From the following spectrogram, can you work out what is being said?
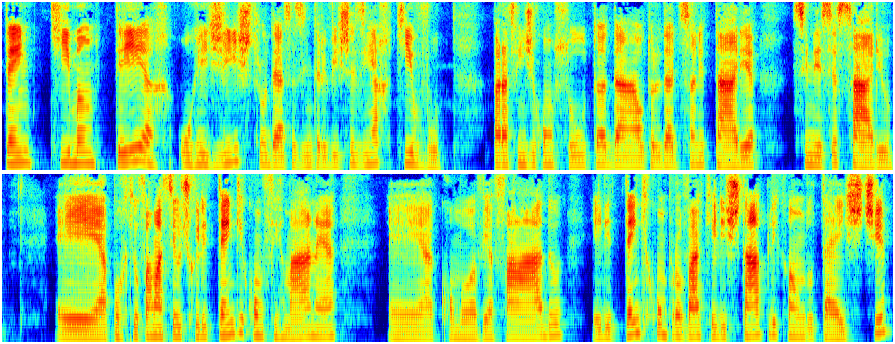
tem que manter o registro dessas entrevistas em arquivo para fins de consulta da autoridade sanitária, se necessário. é, porque o farmacêutico ele tem que confirmar, né? É, como eu havia falado, ele tem que comprovar que ele está aplicando o teste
